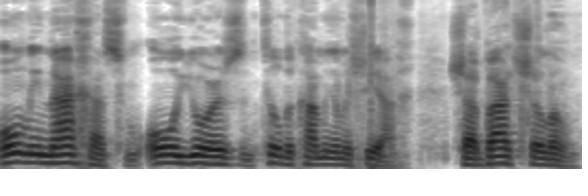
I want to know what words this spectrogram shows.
only nachas from all yours until the coming of Mashiach. Shabbat Shalom.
